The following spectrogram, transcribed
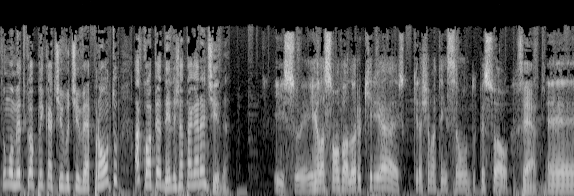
no momento que o aplicativo estiver pronto, a cópia dele já está garantida. Isso, em relação ao valor, eu queria, eu queria chamar a atenção do pessoal. Certo. É,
